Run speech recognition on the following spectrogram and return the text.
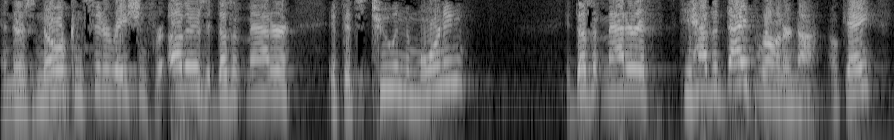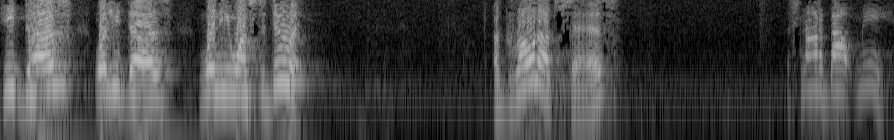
And there's no consideration for others. It doesn't matter if it's two in the morning. It doesn't matter if he has a diaper on or not. Okay? He does what he does when he wants to do it. A grown up says, it's not about me.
